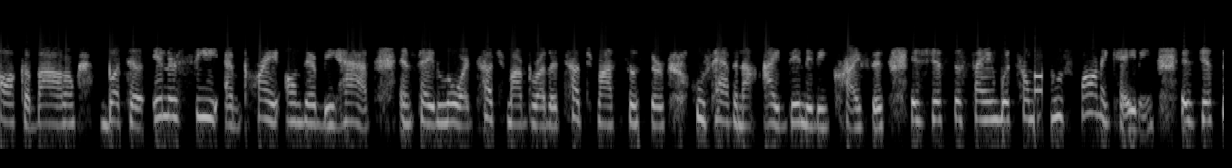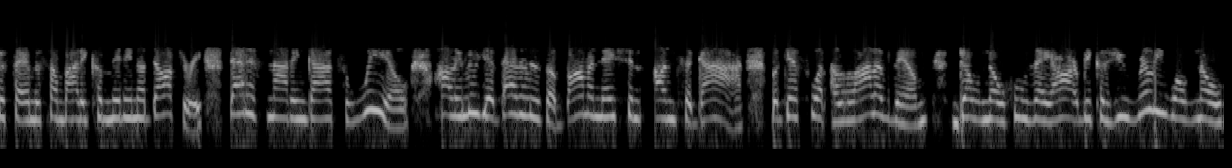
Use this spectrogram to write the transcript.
talk about them, but to intercede and pray on their behalf and say, Lord, touch my brother, touch my sister who's having an identity crisis. It's just the same with someone who's fornicating. It's just the same as somebody committing adultery. That is not in God's will. Hallelujah. That is abomination unto God. But guess what? A lot of them don't know who they are because you really won't know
